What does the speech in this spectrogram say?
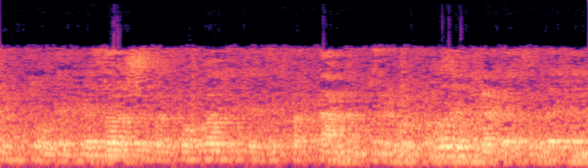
культури. Для того, щоб погодити з департаментом культури, треба зробити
